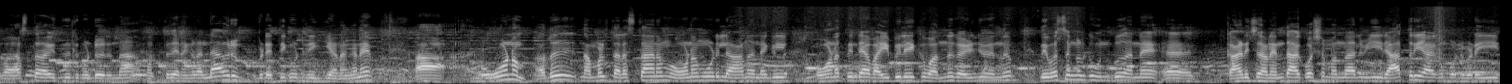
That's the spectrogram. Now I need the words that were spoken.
വസ്ത്രവൈദ്യത്തിൽ കൊണ്ടുവരുന്ന ഭക്തജനങ്ങൾ എല്ലാവരും ഇവിടെ എത്തിക്കൊണ്ടിരിക്കുകയാണ്. അങ്ങനെ ഓണം അത് നമ്മൾ തലസ്ഥാനം ഓണമൂടിലാണ് അല്ലെങ്കിൽ ഓണത്തിന്റെ ആ വൈബിലേക്ക് വന്നു കഴിഞ്ഞു എന്ന് ദിവസങ്ങൾക്ക് മുൻപ് തന്നെ കാണിച്ചതാണ്. എന്താഘോഷം വന്നാലും ഈ രാത്രിയാകുമ്പോൾ ഇവിടെ ഈ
